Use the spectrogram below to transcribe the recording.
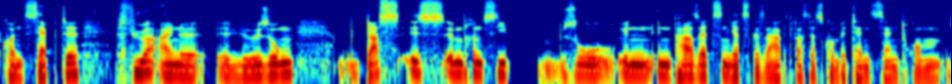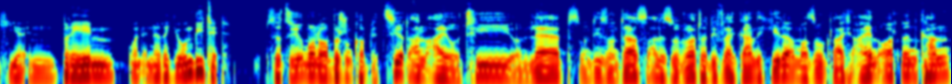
Konzepte für eine äh, Lösung. Das ist im Prinzip so in, in ein paar Sätzen jetzt gesagt, was das Kompetenzzentrum hier in Bremen und in der Region bietet. Es hört sich immer noch ein bisschen kompliziert an, IoT und Labs und dies und das, alles so Wörter, die vielleicht gar nicht jeder immer so gleich einordnen kann.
